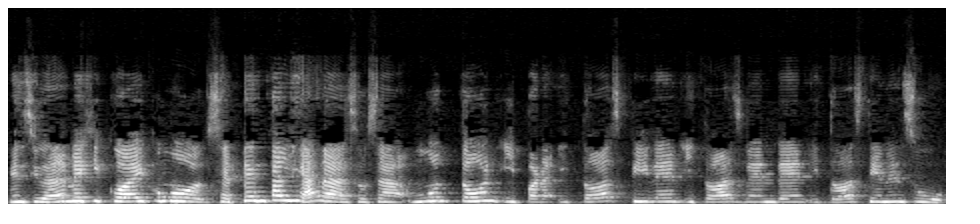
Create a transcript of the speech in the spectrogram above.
en Ciudad de México hay como 70 aliadas, o sea, un montón y, para, y todas piden y todas venden y todas tienen su,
